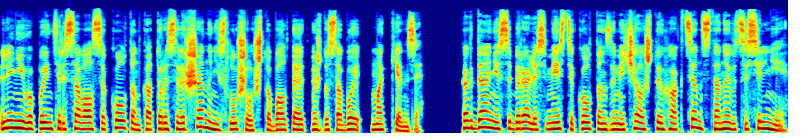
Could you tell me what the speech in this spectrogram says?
Лениво поинтересовался Колтон, который совершенно не слушал, что болтают между собой Маккензи. Когда они собирались вместе, Колтон замечал, что их акцент становится сильнее.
